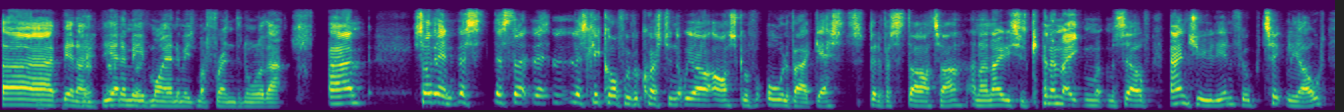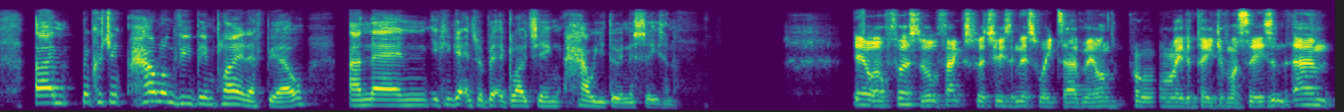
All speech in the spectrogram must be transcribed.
Uh, you know, the enemy of my enemy is my friend, and all of that. Um, so then let's let's uh, let's kick off with a question that we are asked of all of our guests. A bit of a starter, and I know this is going to make myself and Julian feel particularly old. Um, but Christian, how long have you been playing FPL? And then you can get into a bit of gloating. How are you doing this season? Yeah, well, first of all, thanks for choosing this week to have me on. Probably the peak of my season. Um,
